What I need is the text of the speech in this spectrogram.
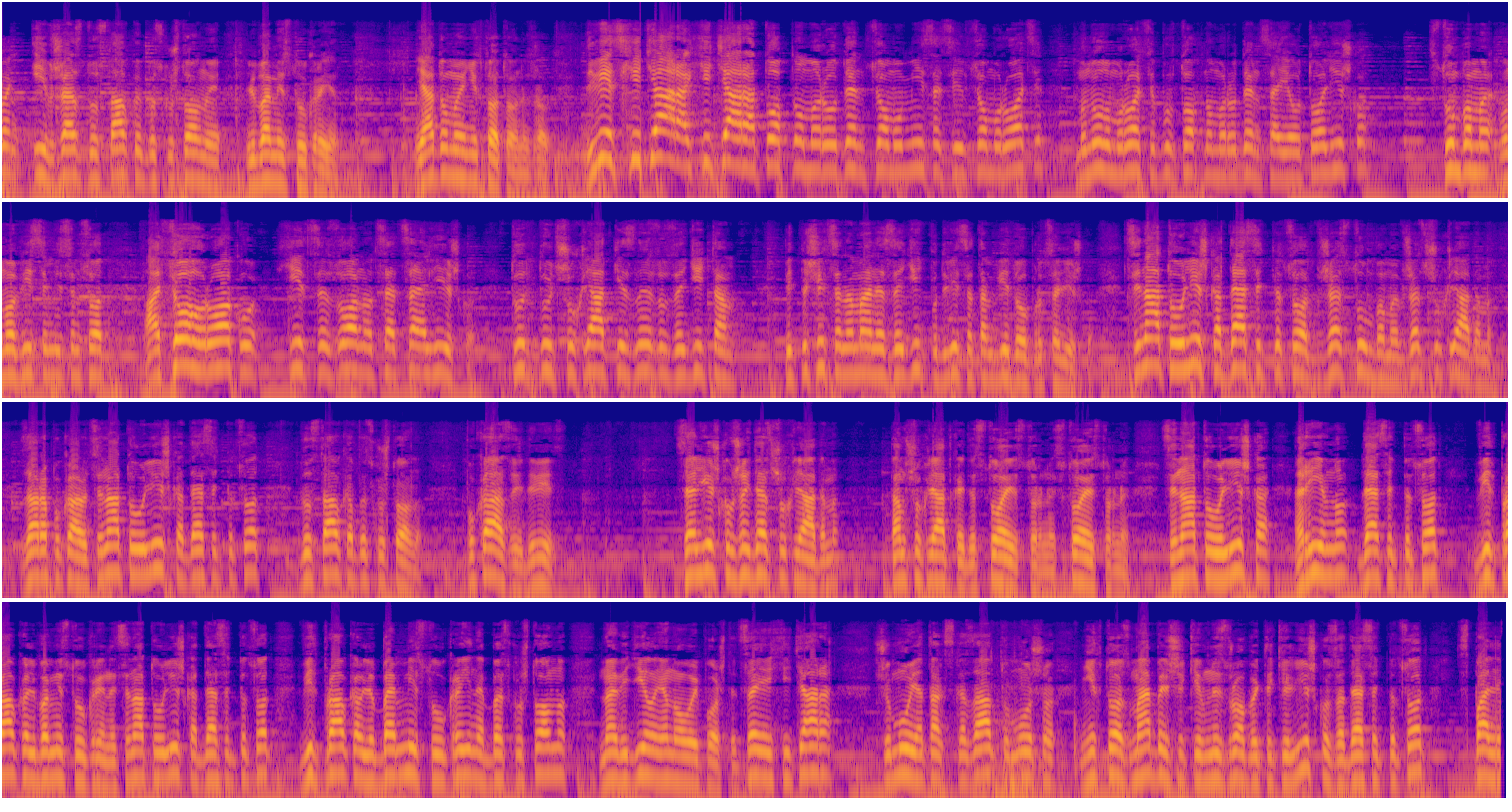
гривень і вже з доставкою безкоштовною любе місто України. Я думаю, ніхто того не зробить. Дивіться, хітяра, хітяра, топ номер один в цьому місяці і в цьому році. В минулому році був топ номер один, це є ото ліжко з тумбами, воно 8800. А цього року хід сезону це це ліжко. Тут йдуть шухлядки знизу, зайдіть там. Підпишіться на мене, зайдіть, подивіться там відео про це ліжко. Ціна того ліжка 10500, вже з тумбами, вже з шухлядами. Зараз покажу. Ціна того ліжка 10500, доставка безкоштовна. Показую, дивіться. Це ліжко вже йде з шухлядами. Там шухлядка йде з тої сторони, з тої сторони. Ціна того ліжка рівно 10500. Відправка в любе місто України. Ціна того ліжка 10500. Відправка в любе місто України безкоштовно на відділення нової пошти. Це є хітяра. Чому я так сказав? Тому що ніхто з мебельщиків не зробить таке ліжко за 10500. Спальний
